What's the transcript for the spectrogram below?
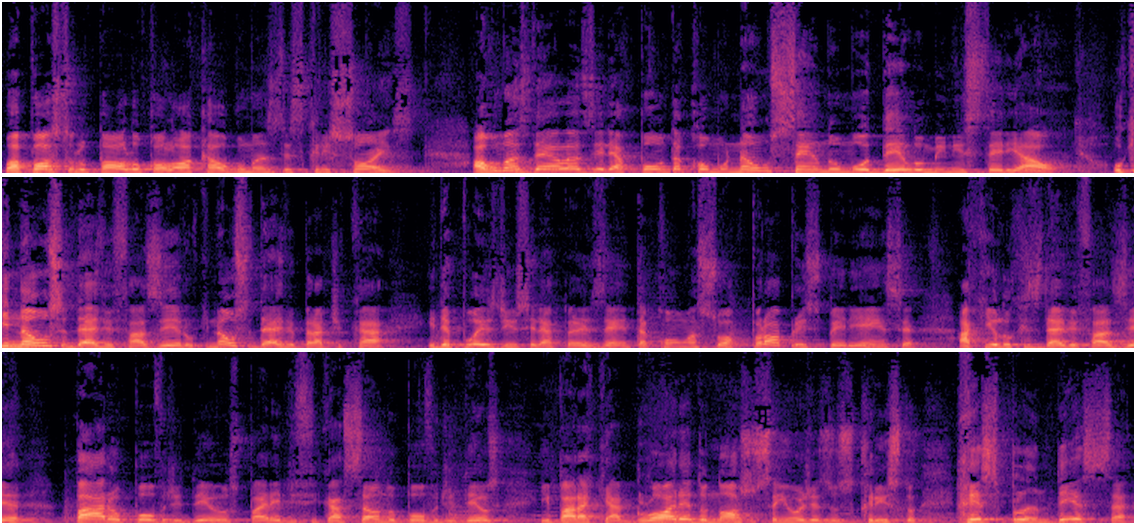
o apóstolo Paulo coloca algumas descrições. Algumas delas ele aponta como não sendo um modelo ministerial, o que não se deve fazer, o que não se deve praticar, e depois disso ele apresenta com a sua própria experiência aquilo que se deve fazer para o povo de Deus, para a edificação do povo de Deus e para que a glória do nosso Senhor Jesus Cristo resplandeça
